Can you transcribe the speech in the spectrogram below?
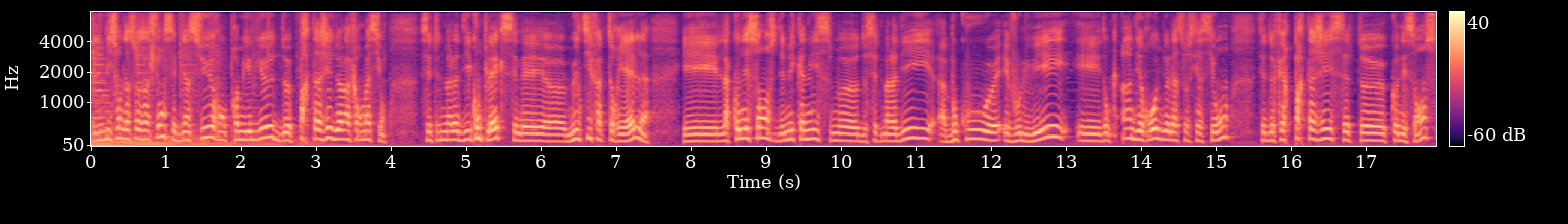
L'émission de l'association, c'est bien sûr en premier lieu de partager de l'information. C'est une maladie complexe, elle est euh, multifactorielle et la connaissance des mécanismes de cette maladie a beaucoup euh, évolué et donc un des rôles de l'association, c'est de faire partager cette euh, connaissance,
